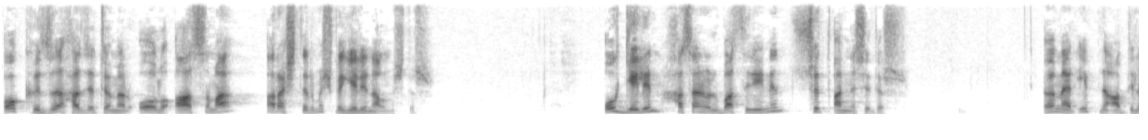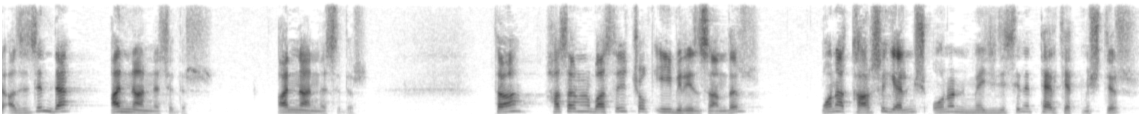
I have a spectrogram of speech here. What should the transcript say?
o kızı Hazreti Ömer oğlu Asım'a araştırmış ve gelin almıştır. O gelin Hasanül Basri'nin süt annesidir. Ömer İbni Abdülaziz'in de anne annesidir. Anne annesidir. Tamam. Hasanül Basri çok iyi bir insandır ona karşı gelmiş, onun meclisini terk etmiştir.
